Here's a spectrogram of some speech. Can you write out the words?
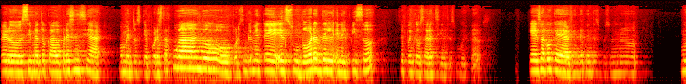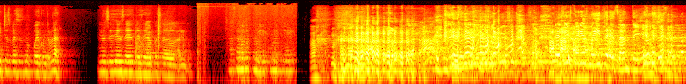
Pero sí me ha tocado presenciar momentos que por estar jugando o por simplemente el sudor del, en el piso se pueden causar accidentes muy feos. Que es algo que al fin de cuentas pues uno muchas veces no puede controlar. No sé si a ustedes les haya pasado algo. Hace rato te miré con el gel. Ah, Esa historia es muy interesante.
